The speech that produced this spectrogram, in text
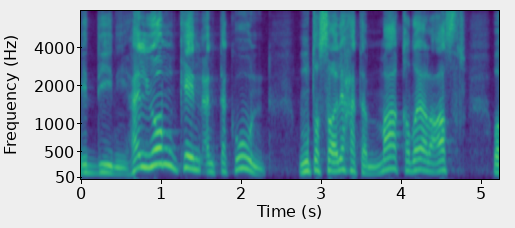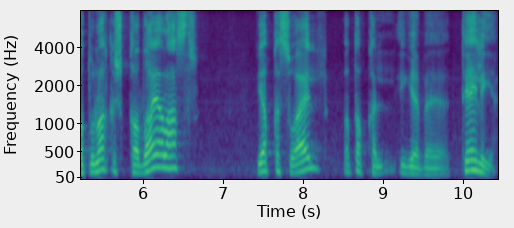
الديني. هل يمكن أن تكون متصالحة مع قضايا العصر وتناقش قضايا العصر؟ يبقى السؤال وتبقى الإجابة التالية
